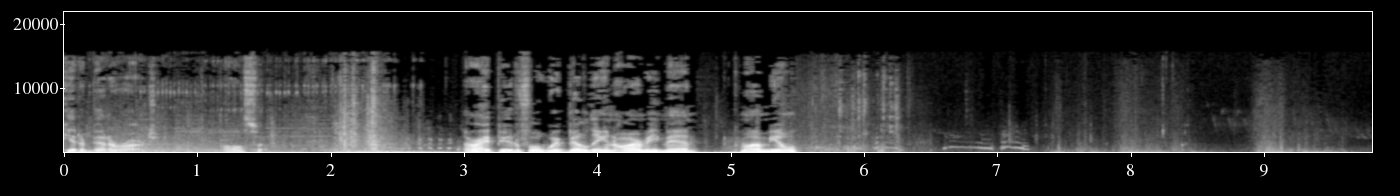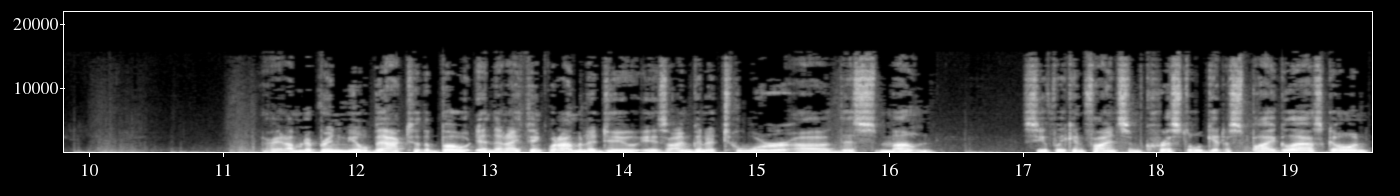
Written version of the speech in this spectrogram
get a better Argy also. All right, beautiful. We're building an army, man. Come on, Mule. All right, I'm going to bring Mule back to the boat, and then I think what I'm going to do is I'm going to tour uh, this mountain. See if we can find some crystal, get a spyglass going.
